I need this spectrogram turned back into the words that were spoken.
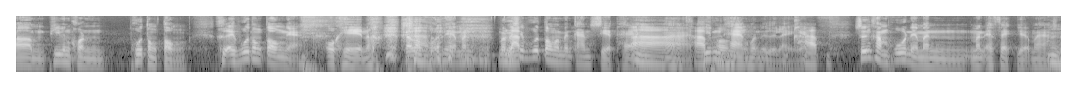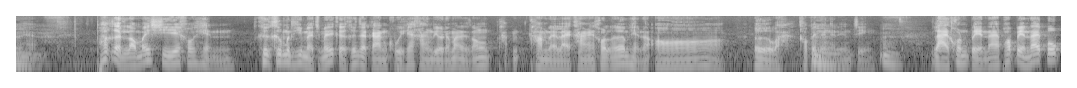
เอิ่มพี่เป็นคนพูดตรงๆ คือไอ้พูดตรงๆเนี่ยโอเคเนาะ แต่บางคนเนี่ยมันมันไม่ใช่พูดตรงมันเป็นการเสียดแทงอ่าอ่าครับทิ่มผมแทงคนอื่นอะไรอย่างเงี้คยรับซึ่งคำพูดเนี่ยมันมันเอฟเฟกต์เยอะมากใช่ไหมฮะถ้าเกิดเราไม่ชี้ให้เขาเห็น คือคือบางทีมันอาจจะไม่ได้เกิดขึ้นจากการคุยแค่ครั้งเดียวนะ มันอาจจะต้องทำทำหลาย ๆ ครั้งให้เขาเริ่มเห็นว่า อ๋อ เออว่ะเขาเป็นอย่างนั้นจริง ๆ หลายคนเปลี่ยนได้ พอเปลี่ยนได้ปุ๊บ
